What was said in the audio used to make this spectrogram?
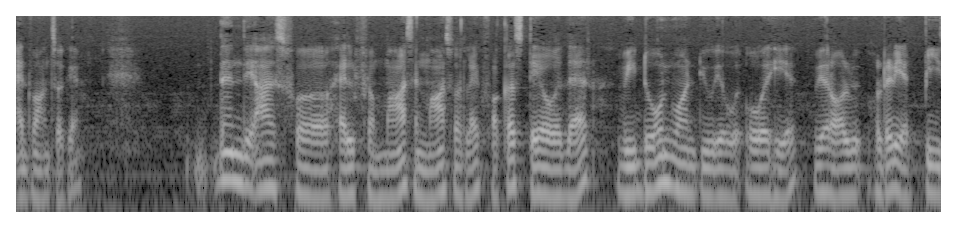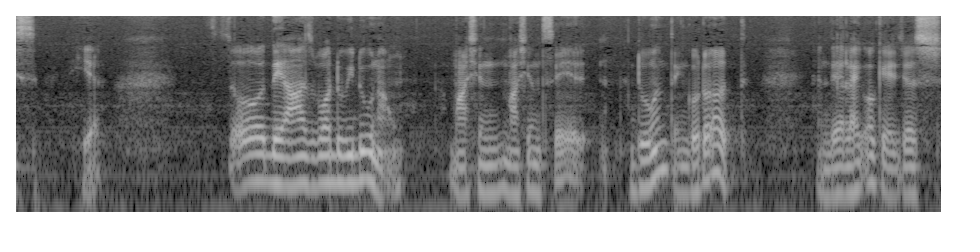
advanced. Okay. Then they asked for help from Mars, and Mars was like, "Fuck us, stay over there. We don't want you over here. We are already at peace here." So they asked, "What do we do now?" Martian Martians say, "Do one thing. Go to Earth." And they're like, "Okay, just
